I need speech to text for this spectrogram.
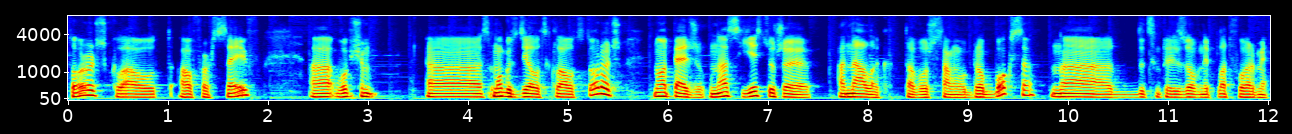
storage, cloud offer safe. Э, в общем, э, смогут сделать cloud storage, но опять же, у нас есть уже аналог того же самого Dropbox на децентрализованной платформе.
